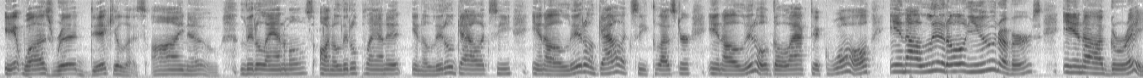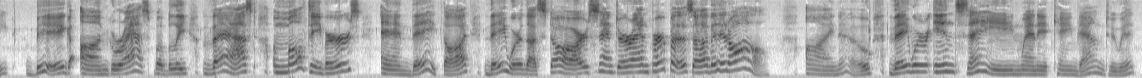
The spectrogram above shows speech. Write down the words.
It was ridiculous, I know. Little animals on a little planet, in a little galaxy, in a little galaxy cluster, in a little galactic wall, in a little universe, in a great, big, ungraspably vast multiverse. And they thought they were the star, center, and purpose of it all. I know. They were insane when it came down to it.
